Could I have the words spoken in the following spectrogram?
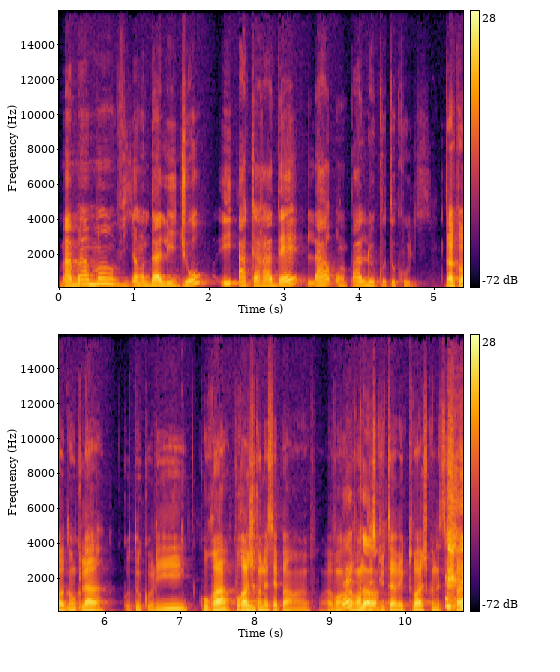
Ma maman vient d'Alejo et à Karadé, là, on parle le Kotokoli. D'accord, donc là, Kotokoli, Koura. Koura, je ne connaissais pas. Hein. Avant, avant, de discuter avec toi, je ne connaissais pas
